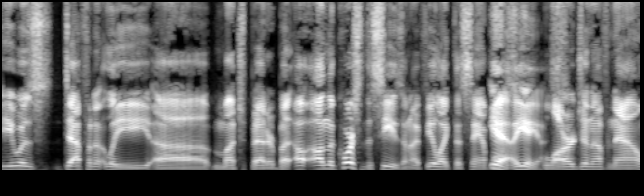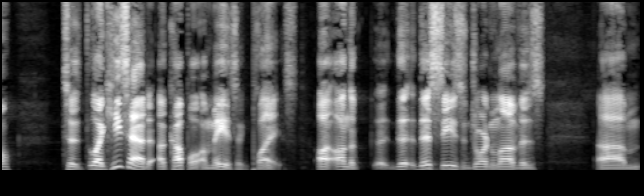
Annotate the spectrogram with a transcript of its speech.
he was definitely uh, much better, but o- on the course of the season, I feel like the sample Yeah, yeah, yeah. large enough now to like he's had a couple amazing plays uh, on the th- this season. Jordan Love has um,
